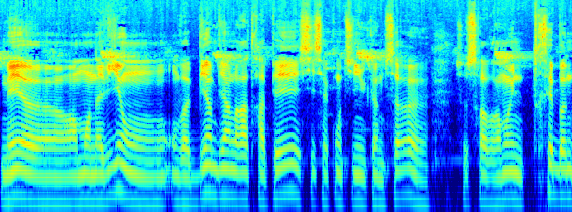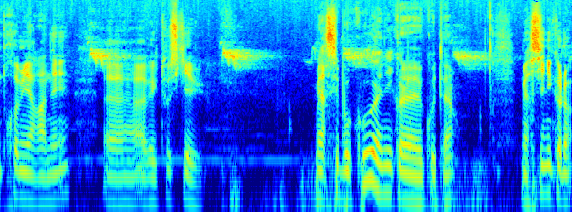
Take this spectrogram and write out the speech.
mais à mon avis, on, on, va bien bien le rattraper. Et si ça continue comme ça, ce sera vraiment une très bonne première année avec tout ce qu'il y a eu. Merci beaucoup, euh, Nicolas Coutin. Merci, Nicolas.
